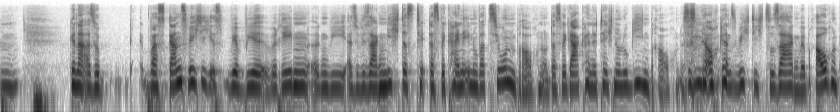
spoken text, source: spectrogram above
Mhm. Genau, also was ganz wichtig ist, wir, wir reden irgendwie, also wir sagen nicht, dass, dass wir keine Innovationen brauchen und dass wir gar keine Technologien brauchen. Das ist mir auch ganz wichtig zu sagen. Wir brauchen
